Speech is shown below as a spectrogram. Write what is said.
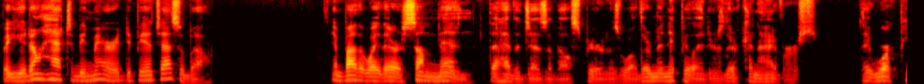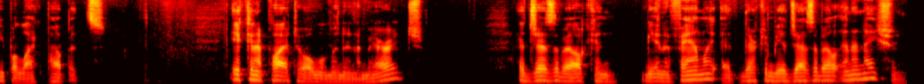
but you don't have to be married to be a Jezebel. And by the way, there are some men that have a Jezebel spirit as well. They're manipulators, they're connivers. They work people like puppets. It can apply to a woman in a marriage. A Jezebel can be in a family. Uh, there can be a Jezebel in a nation.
